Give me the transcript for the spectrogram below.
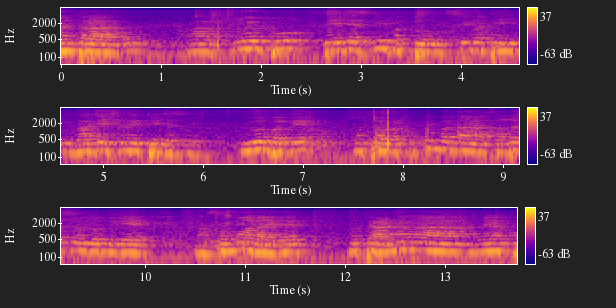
ನಂತರ ಕುವೆಂಪು, ತೇಜಸ್ವಿ ಮತ್ತು ಶ್ರೀಮತಿ ರಾಜೇಶ್ವರಿ ತೇಜಸ್ವಿ, ಇವ್ರ ಬಗ್ಗೆ ಮತ್ತು ಅವರ ಕುಟುಂಬದ ಸದಸ್ಯರೊಂದಿಗೆ ಆ, ಸಂವಾದ ಇದೆ. ಮತ್ತು ಅಣ್ಣನ ನೆನಪು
